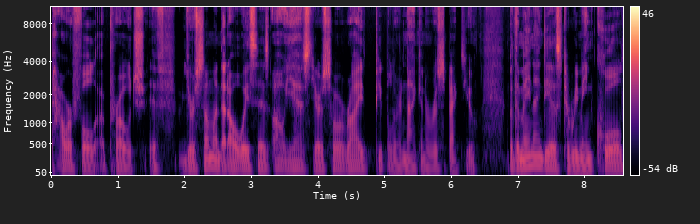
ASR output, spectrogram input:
powerful approach. If you're someone that always says, oh, yes, you're so right, people are not going to respect you. But the main idea is to remain cool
